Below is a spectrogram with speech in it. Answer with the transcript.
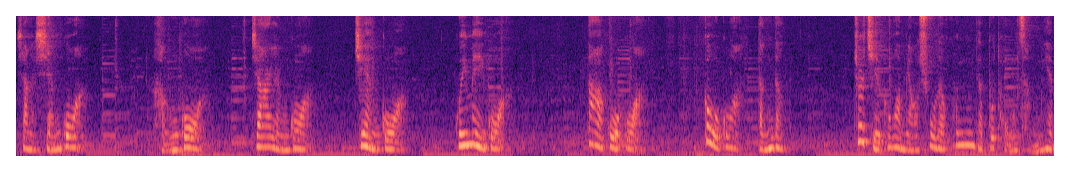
像闲卦、横卦、家人卦、见卦、闺妹卦、大过卦、构卦等等。这几个卦描述了婚姻的不同层面，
